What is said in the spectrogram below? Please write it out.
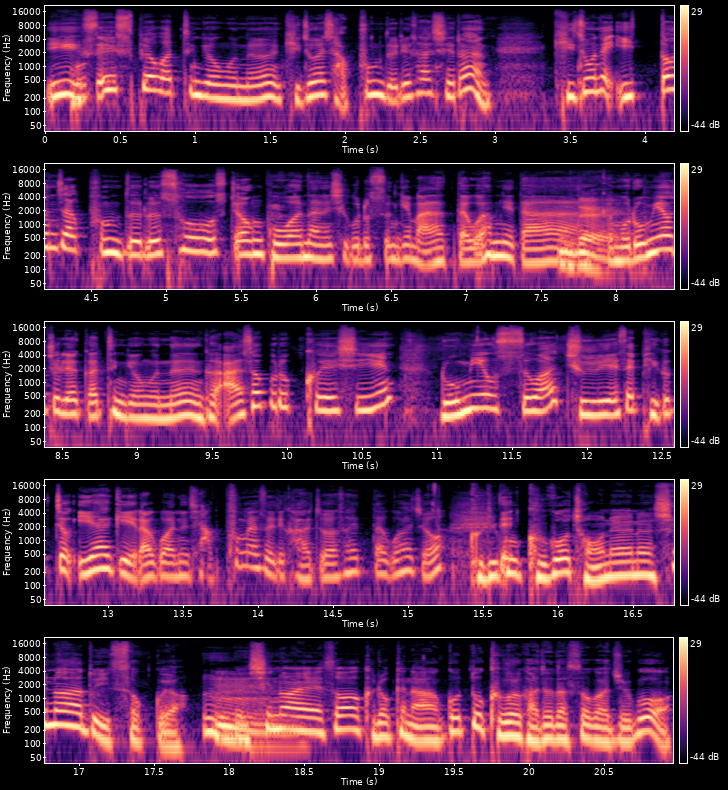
이 세익스피어 같은 경우는 기존의 작품들이 사실은 기존에 있던 작품들을 수정 보완하는 식으로 쓴 게 많았다고 합니다. 네. 그러니까 뭐 로미오 줄리엣 같은 경우는 그 아서브루크의 시인 로미우스와 줄리엣의 비극적 이야기라고 하는 작품에서 이제 가져와서 했다고 하죠. 그리고 네. 그거 전에는 신화도 있었고요. 음. 신화에서 그렇게 나왔고 또 그걸 가져다 써가지고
